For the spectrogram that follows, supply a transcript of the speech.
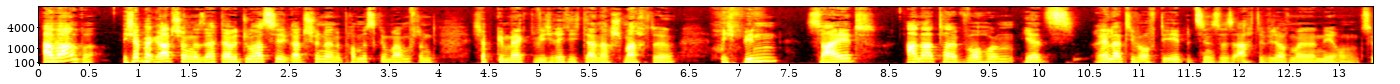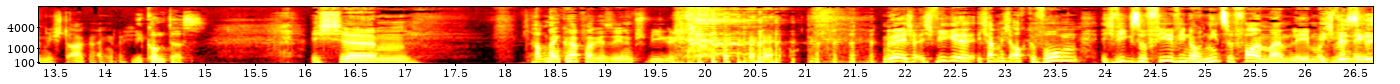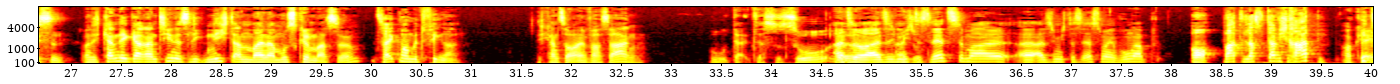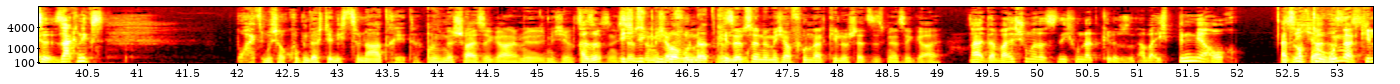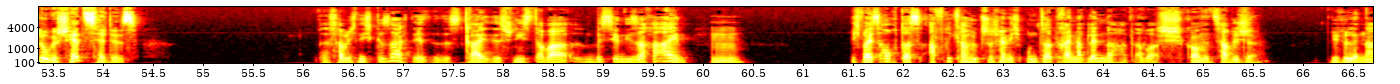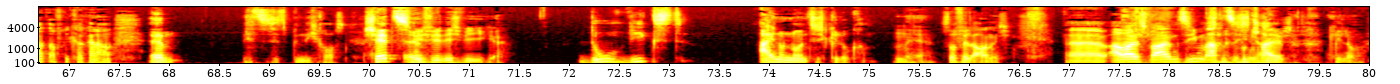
Aber, Ja, aber ich habe ja gerade schon gesagt, David, du hast hier gerade schön deine Pommes gemampft und ich habe gemerkt, wie ich richtig danach schmachte. Ich bin seit anderthalb Wochen jetzt relativ auf Diät, beziehungsweise achte wieder auf meine Ernährung. Ziemlich stark eigentlich. wie kommt das? Ich ähm, habe meinen Körper gesehen im Spiegel. nee, ich, ich wiege, ich habe mich auch gewogen. Ich wiege so viel wie noch nie zuvor in meinem Leben. Und Ich kann will's dir- wissen. Und ich kann dir garantieren, es liegt nicht an meiner Muskelmasse. Zeig mal mit Fingern. Ich kann es auch einfach sagen. Oh, da, das ist so. äh, Also als ich mich also- das letzte Mal, äh, als ich mich das erste Mal gewogen habe, Oh, warte, lass, darf ich raten? Okay. Bitte, sag nix. Boah, jetzt muss ich auch gucken, dass ich dir nicht zu nahe trete. ist mir scheißegal, mir, mich juckt's Also, nicht. ich Selbst wenn, du mich über auf 100 Kilo. selbst wenn du mich auf 100 Kilo schätzt, ist mir das egal. Na, da weiß ich schon mal, dass es nicht 100 Kilo sind. Aber ich bin mir auch Als sicher, ob du dass 100 es- Kilo geschätzt hättest. Das habe ich nicht gesagt. Es, es, schließt aber ein bisschen die Sache ein. Mhm. Ich weiß auch, dass Afrika höchstwahrscheinlich unter 300 Länder hat, aber Komm, jetzt habe ich, wie viele Länder hat Afrika? Keine Ahnung. Ähm, jetzt, jetzt bin ich raus. Schätz, wie Ähm, viel ich wiege. Du wiegst 91 Kilogramm. Nee, so viel auch nicht. Äh, aber es waren 87,5 Kilo.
